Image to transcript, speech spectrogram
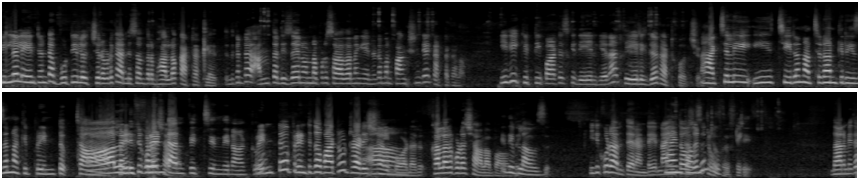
పిల్లలు ఏంటంటే ఆ బుటీలు వచ్చేటప్పటికి అన్ని సందర్భాల్లో కట్టట్లేదు. ఎందుకంటే అంత డిజైన్ ఉన్నప్పుడు సాధారణంగా ఏంటంటే మన ఫంక్షన్కే కట్టగలం. ఇది కిట్టి పార్టీస్కి దేనికైనా తేలిగ్గా కట్టుకోవచ్చు. యాక్చువల్లీ ఈ చీర నచ్చడానికి రీజన్ నాకు ఈ ప్రింట్ చాలా డిఫరెంట్. అనిపించింది నాకు. ప్రింట్ ప్రింట్తో పాటు ట్రెడిషనల్ బోర్డర్ కలర్ కూడా చాలా ఇది బాగుంది. బ్లౌజ్ ఇది కూడా అంతేనండి. Nine thousand two fifty. దాని మీద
